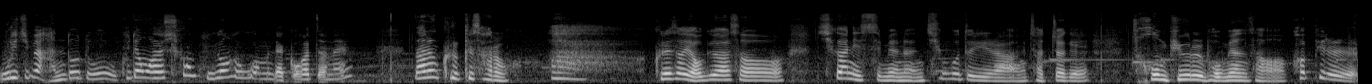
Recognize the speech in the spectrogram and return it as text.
우리 집에 안 둬도 그냥 와서 시간 구경하고 가면 될것 같잖아요. 나는 그렇게 살아. 아, 그래서 여기 와서 시간 있으면은 친구들이랑 저쪽에 좋은 view를 보면서 커피를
